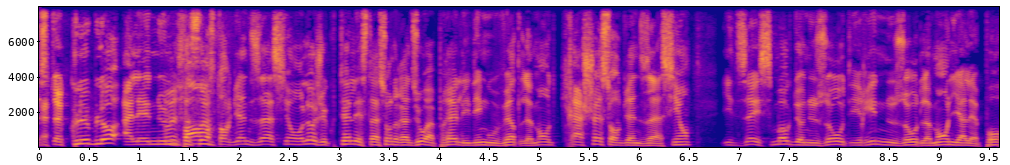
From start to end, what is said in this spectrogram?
ce- club-là allait nulle part, cette organisation-là. J'écoutais les stations de radio après, les lignes ouvertes. Le monde crachait cette organisation. Il disait, il se moque de nous autres, il rit de nous autres. Le monde n'y allait pas.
